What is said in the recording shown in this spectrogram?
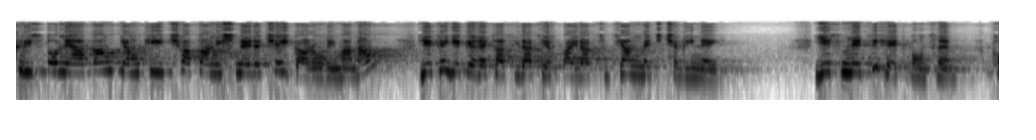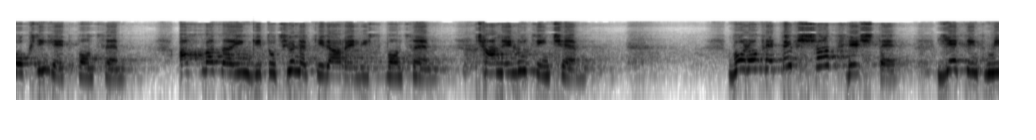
քրիստոնեական կյանքի չափանիշները չէի կարող իմանալ, եթե եկեղեցասիրած եղբայրակցության մեջ չլինեի։ Ես մեծի հետ ոնց եմ, փոքրի հետ ոնց եմ, աստվածային գիտությունը կիրառելիս ոնց եմ, չանելուց ինչ եմ, որովհետև շատ հեշտ է, ես ինձ մի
